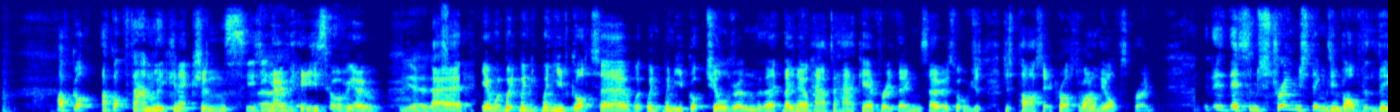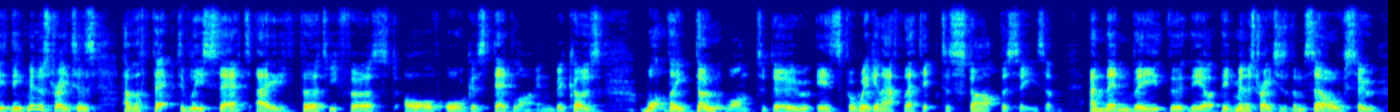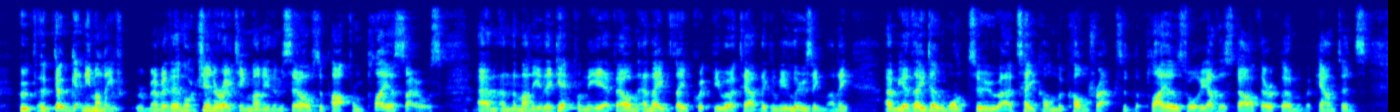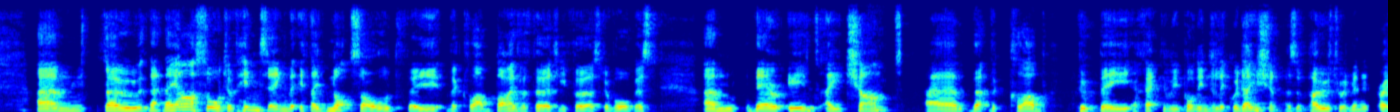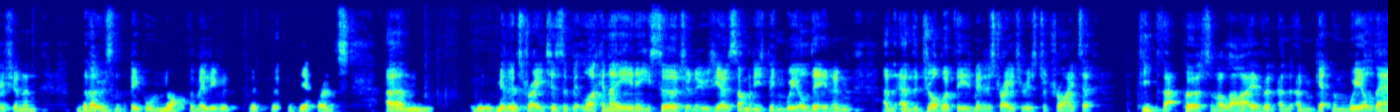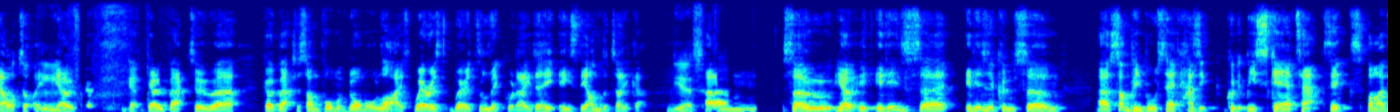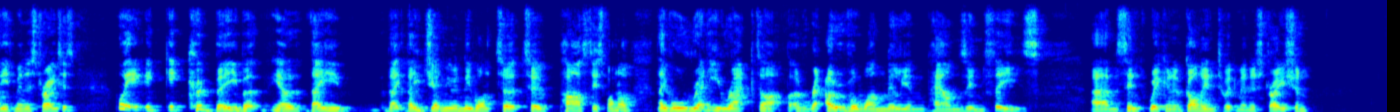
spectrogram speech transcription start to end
I've got I've got family connections. You know, uh, sort of you know, yeah, uh, yeah. When, when, when you've got uh, when, when you've got children, they, they, know how to hack everything. So sort of just just pass it across to one of the offspring. There's some strange things involved. The, the administrators have effectively set a 31st of August deadline because what they don't want to do is for Wigan Athletic to start the season and then the the, the, uh, the administrators themselves who who don't get any money. Remember, they're not generating money themselves apart from player sales um, and the money they get from the EFL. And they've, they've quickly worked out they're going to be losing money. Um, yeah, they don't want to uh, take on the contracts of the players or the other staff. They're a firm of accountants. Um, so that they are sort of hinting that if they've not sold the, the club by the 31st of August, um, there is a chance uh, that the club could be effectively put into liquidation as opposed to administration. And for those of the people not familiar with the, the, the difference, um, the administrator is a bit like an A and E surgeon who's you know somebody's been wheeled in, and, and and the job of the administrator is to try to keep that person alive and, and, and get them wheeled out, mm. you know, go, go back to. Uh, go back to some form of normal life. Whereas, whereas the liquidator, he, he's the undertaker. Yes. Um, so you know, it, it is uh, it is a concern. Uh, some people said, has it could it be scare tactics by the administrators? Well, it, it could be, but you know they they, they genuinely want to, to pass this one on. They've already racked up over one million pounds in fees um, since Wigan have gone into administration.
